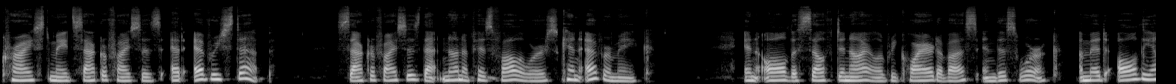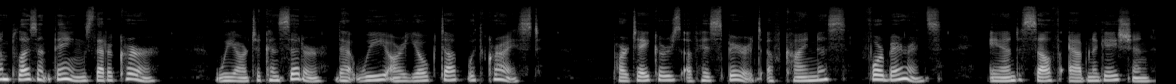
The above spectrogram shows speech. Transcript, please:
Christ made sacrifices at every step, sacrifices that none of his followers can ever make. In all the self denial required of us in this work, amid all the unpleasant things that occur, we are to consider that we are yoked up with Christ, partakers of his spirit of kindness, forbearance, and self abnegation.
